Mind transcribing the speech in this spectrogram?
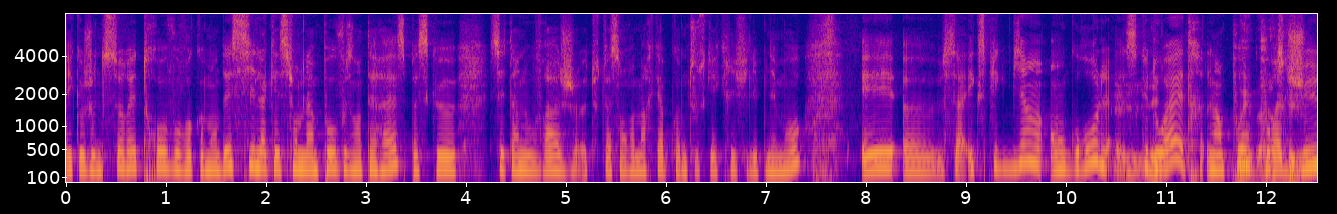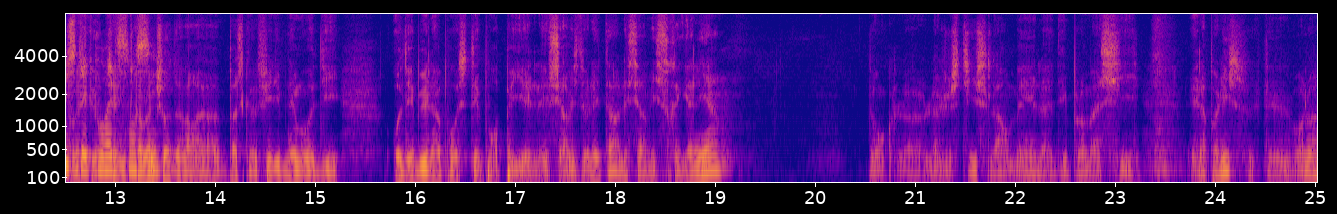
et que je ne saurais trop vous recommander si la question de l'impôt vous intéresse parce que c'est un ouvrage de toute façon remarquable comme tout ce qu'écrit Philippe Nemo. Et euh, ça explique bien, en gros, ce que Les- doit être l'impôt Oui, bah pour être juste et pour être C'est une très bonne chose d'avoir. euh, Parce que Philippe Nemo dit au début, l'impôt, c'était pour payer les services de l'État, les services régaliens. Donc la, justice, l'armée, la diplomatie et la police. Voilà,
